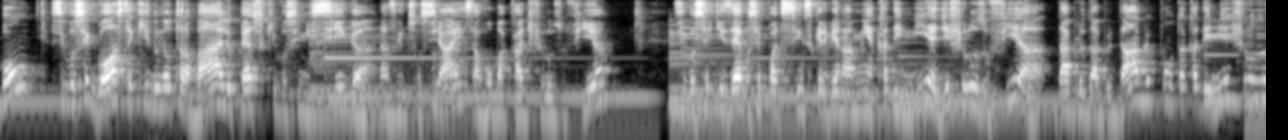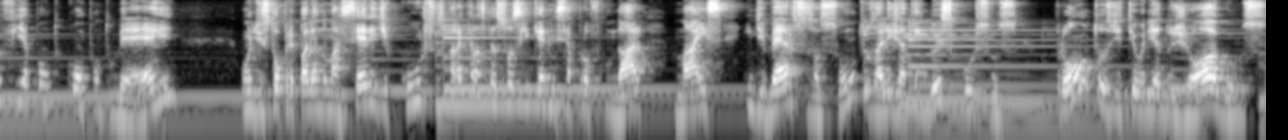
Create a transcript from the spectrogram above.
Bom, se você gosta aqui do meu trabalho, peço que você me siga nas redes sociais, arroba Filosofia. Se você quiser, você pode se inscrever na minha academia de filosofia, www.academiadefilosofia.com.br, onde estou preparando uma série de cursos para aquelas pessoas que querem se aprofundar mais em diversos assuntos. Ali já tem dois cursos prontos de teoria dos jogos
